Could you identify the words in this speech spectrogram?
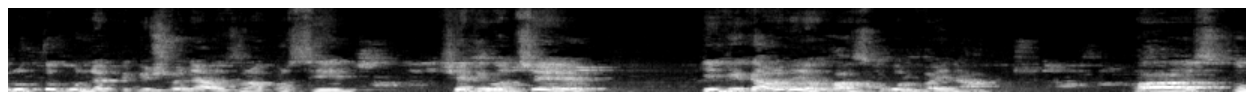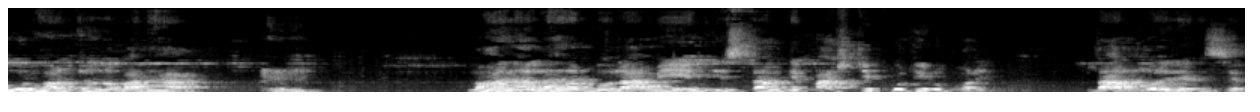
গুরুত্বপূর্ণ একটি বিষয় নিয়ে আলোচনা করছি। সেটি হচ্ছে, কি কি কারণে হজ কবুল হয় না? হজ কবুল হওয়ার জন্য বাধা। মহান আল্লাহ রাব্বুল আমিন ইসলামকে পাঁচটি খুঁটির উপরে দাঁড় করে রেখেছেন।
